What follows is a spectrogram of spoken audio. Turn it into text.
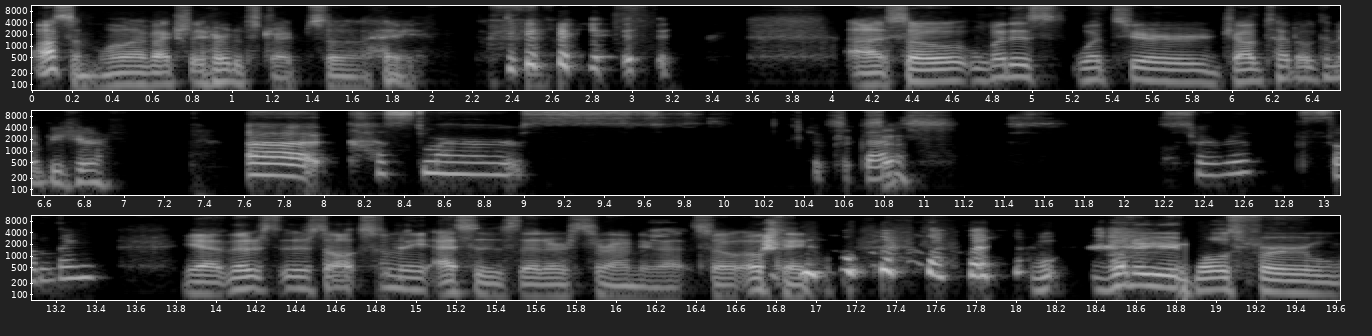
Awesome. Well, I've actually heard of Stripe. So, hey. uh, so, what is what's your job title going to be here? Uh, customer success service something. Yeah, there's there's all, so many S's that are surrounding that. So okay, what are your goals for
